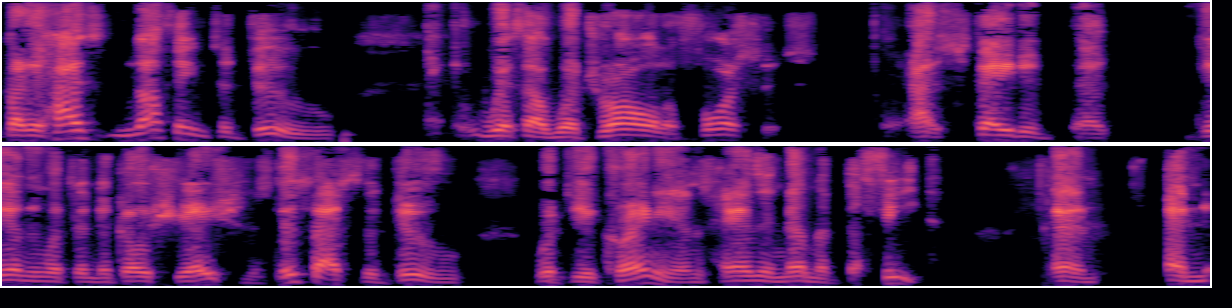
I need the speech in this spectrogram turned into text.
but it has nothing to do with a withdrawal of forces, as stated uh, dealing with the negotiations. This has to do with the Ukrainians handing them a defeat, and and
